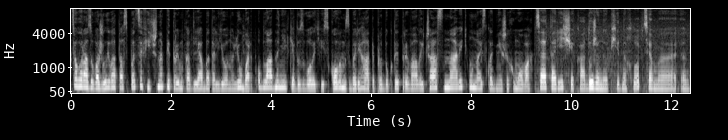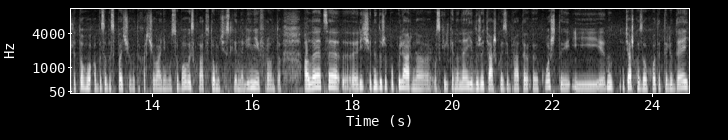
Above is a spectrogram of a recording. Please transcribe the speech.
Цього разу важлива та специфічна підтримка для батальйону Любард, обладнання, яке дозволить військовим зберігати продукти тривалий час навіть у найскладніших умовах. Це та річ, яка дуже необхідна хлопцям е, для того, аби забезпечувати харчуванням особовий склад, в тому числі на лінії фронту. Але це е, річ не дуже популярна, оскільки на неї дуже тяжко зібрати е, кошти і ну тяжко заохотити людей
